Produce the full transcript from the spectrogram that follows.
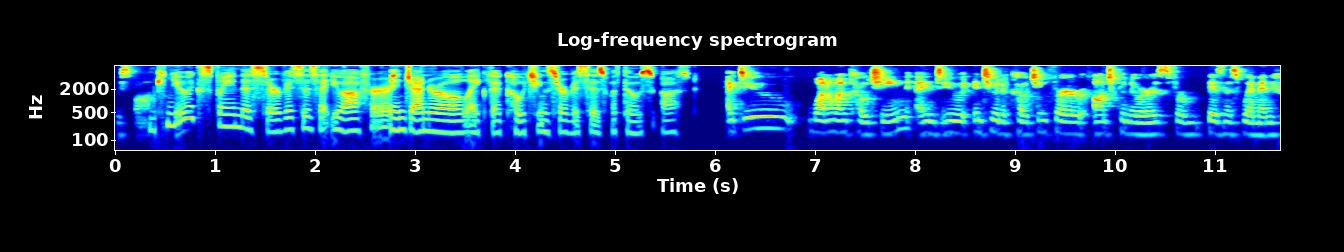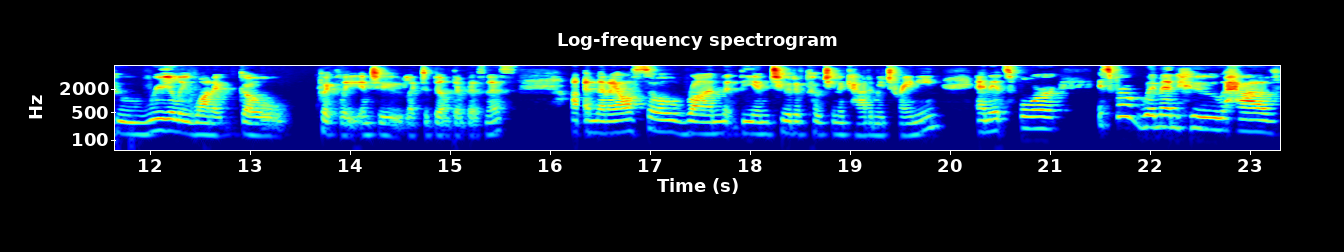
response. Can you explain the services that you offer in general, like the coaching services, what those cost? I do one on one coaching. I do intuitive coaching for entrepreneurs, for business women who really want to go quickly into like to build their business. And then I also run the Intuitive Coaching Academy training, and it's for it's for women who have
